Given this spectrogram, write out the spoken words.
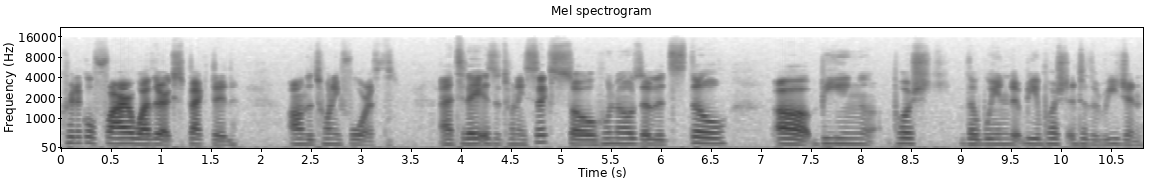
critical fire weather expected on the 24th, and today is the 26th. So who knows if it's still uh, being pushed the wind being pushed into the region.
